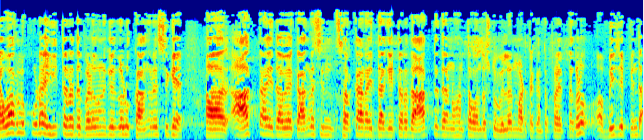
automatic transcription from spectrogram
ಯಾವಾಗಲೂ ಕೂಡ ಈ ತರಹದ ಬೆಳವಣಿಗೆಗಳು ಕಾಂಗ್ರೆಸ್ಗೆ ಆಗ್ತಾ ಇದ್ದಾವೆ. ಕಾಂಗ್ರೆಸ್ ಸರ್ಕಾರ ಇದ್ದಾಗ ಈ ತರಹದ ಆಗ್ತದೆ ಅನ್ನುವಂತ ಒಂದಷ್ಟು ವಿಲನ್ ಮಾಡತಕ್ಕಂಥ ಪ್ರಯತ್ನಗಳು ಬಿಜೆಪಿಯಿಂದ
